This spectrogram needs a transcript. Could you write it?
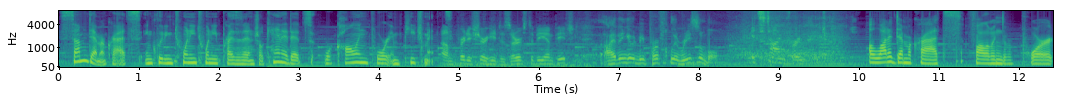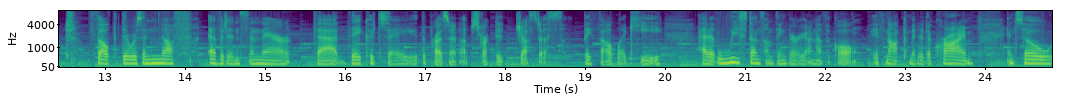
Some Democrats, including 2020 presidential candidates, were calling for impeachment. I'm pretty sure he deserves to be impeached. I think it would be perfectly reasonable. It's time for impeachment. A lot of Democrats following the report felt that there was enough evidence in there that they could say the president obstructed justice. They felt like he had at least done something very unethical, if not committed a crime. And so,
